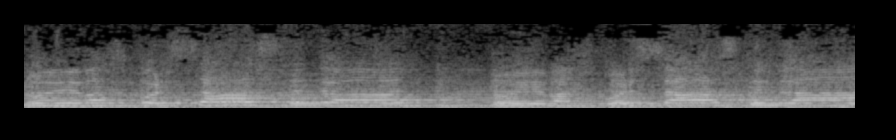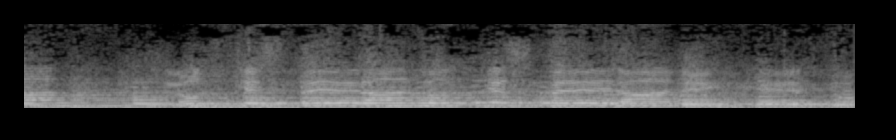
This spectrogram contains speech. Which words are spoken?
Nuevas fuerzas tendrán, nuevas fuerzas tendrán los que esperan, los que esperan en Jesús.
